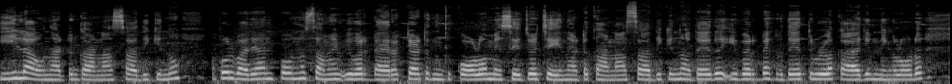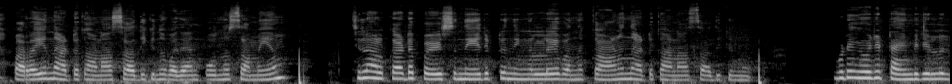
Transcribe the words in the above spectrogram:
ഹീലാവുന്നതായിട്ടും കാണാൻ സാധിക്കുന്നു. അപ്പോൾ വരാൻ പോകുന്ന സമയം ഇവർ ഡയറക്റ്റായിട്ട് നിങ്ങൾക്ക് കോളോ മെസ്സേജോ ചെയ്യുന്നതായിട്ട് കാണാൻ സാധിക്കുന്നു. അതായത് ഇവരുടെ ഹൃദയത്തിലുള്ള കാര്യം നിങ്ങളോട് പറയുന്നതായിട്ട് കാണാൻ സാധിക്കുന്നു വരാൻ പോകുന്ന സമയം. ചില ആൾക്കാരുടെ പേഴ്സ് നേരിട്ട് നിങ്ങളെ വന്ന് കാണുന്നതായിട്ട് കാണാൻ സാധിക്കുന്നു. ഇവിടെ ഈ ഒരു ടൈം പീരീഡിൽ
